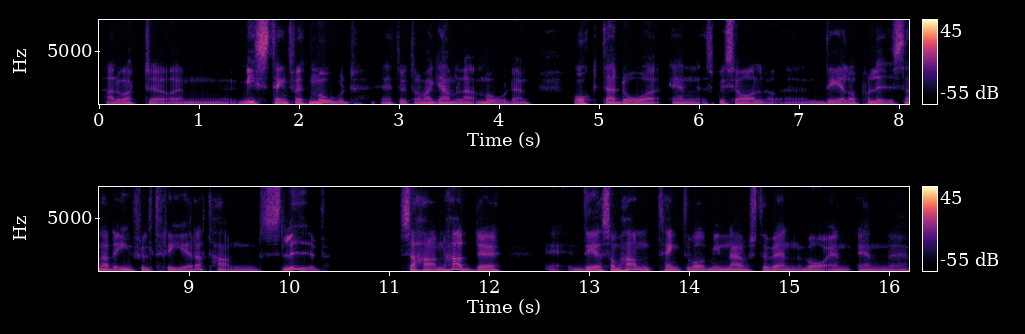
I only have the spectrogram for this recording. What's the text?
hade varit um, misstänkt för ett mord, ett av de här gamla morden. Och där då en specialdel av polisen hade infiltrerat hans liv. Så han hade, eh, det som han tänkte var min närmste vän var en, en eh,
